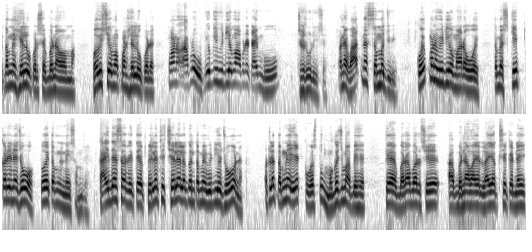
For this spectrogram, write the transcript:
તમને હેલું પડશે બનાવવામાં. ભવિષ્યમાં પણ હેલું પડે. પણ આપણો ઉપયોગી વિડીયોમાં આપણે ટાઈમ બહુ જરૂરી છે. અને વાતને સમજવી. કોઈ પણ વીડિયો મારો હોય, તમે સ્કીપ કરીને જોવો, તોય તમને નહીં સમજે કાયદેસર રીતે પહેલેથી છેલ્લે લગન તમે વીડિયો જોવો ને, એટલે તમને એક વસ્તુ મગજમાં બેહે કે બરાબર છે, આ બનાવવા લાયક છે કે નહીં,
